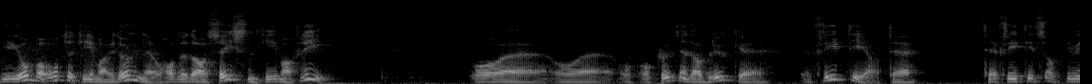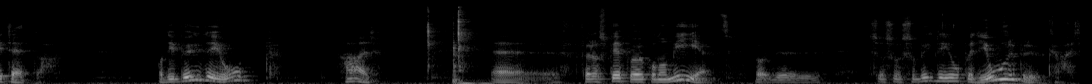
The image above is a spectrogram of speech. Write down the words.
de jobba åtte timer i døgnet og hadde da 16 timer fri. Og, og, og, og kunne da bruke fritida til, til fritidsaktiviteter. Og de bygde jo opp her eh, For å spe på økonomien så, så, så, bygde de opp et jordbruk her.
